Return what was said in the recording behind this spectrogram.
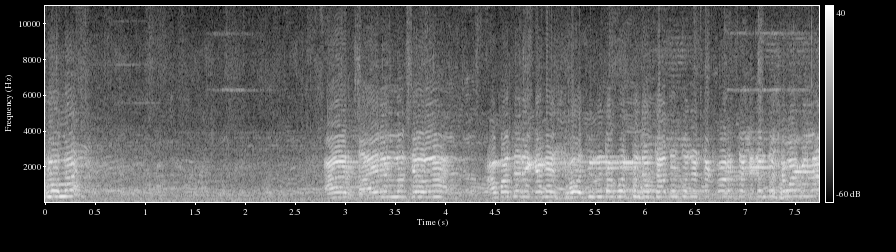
আছে আর বাইরের লোক যারা আমাদের এখানে সহযোগিতা করতে চান তাদের জন্য একটা করতালি কিন্তু সবাই মিলে।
